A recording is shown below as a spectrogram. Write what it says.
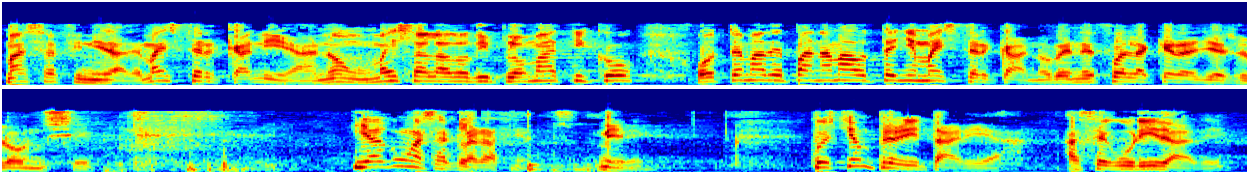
Máis afinidade, máis cercanía, non? Máis al lado diplomático, o tema de Panamá o teñen máis cercano, Venezuela quedalles lonxe. E algunhas aclaracións. Mire, cuestión prioritaria, a seguridade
